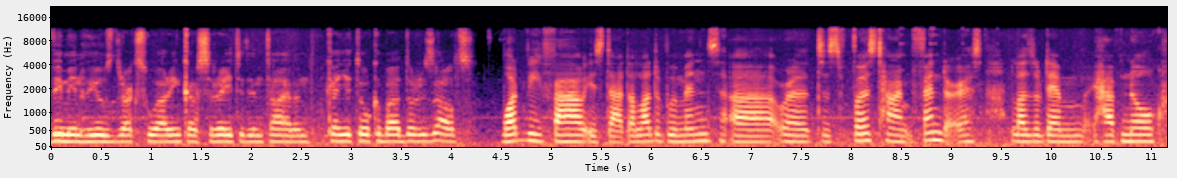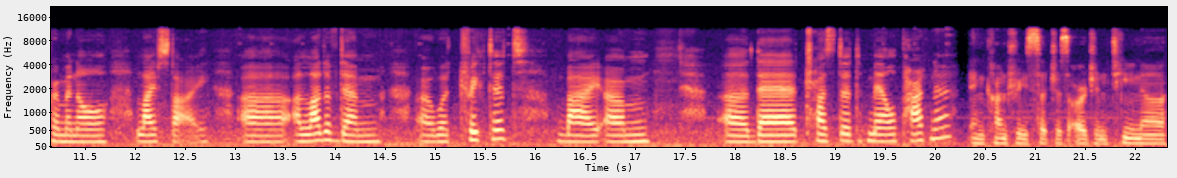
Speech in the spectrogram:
women who use drugs who are incarcerated in Thailand. Can you talk about the results? What we found is that a lot of women uh, were just first-time offenders. A lot of them have no criminal lifestyle. Uh, a lot of them uh, were treated by um, uh, their trusted male partner. In countries such as Argentina,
